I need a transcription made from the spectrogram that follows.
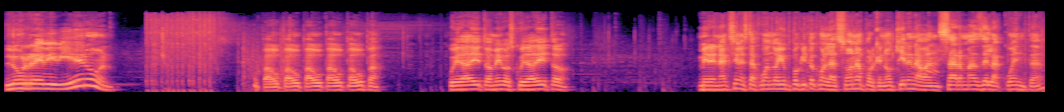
¡Lo revivieron! Upa, upa, upa, upa, upa, upa. Cuidadito, amigos, cuidadito. Miren, Action está jugando ahí un poquito con la zona porque no quieren avanzar más de la cuenta.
